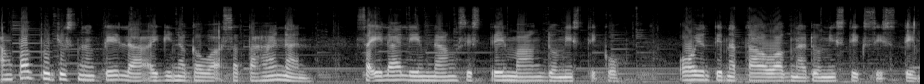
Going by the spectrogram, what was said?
Ang pag-produce ng tela ay ginagawa sa tahanan sa ilalim ng sistemang domestiko o yung tinatawag na domestic system.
